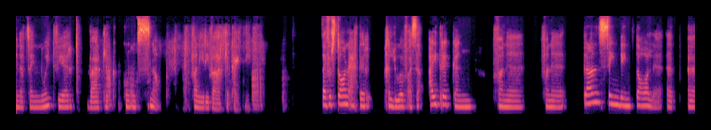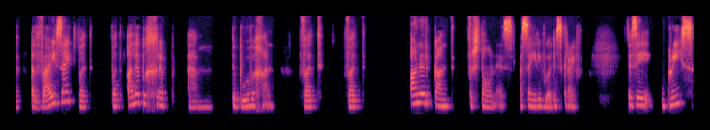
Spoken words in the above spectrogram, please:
en dat sy nooit weer werklik kon ontsnap van hierdie werklikheid nie. Sy verstaan egter geloof as 'n uitdrukking van 'n van 'n transcendentale 'n 'n 'n wysheid wat wat alle begrip ehm um, te bowe gaan wat wat ander kant verstaan is as sy hierdie woorde skryf. Sy sê Greece,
